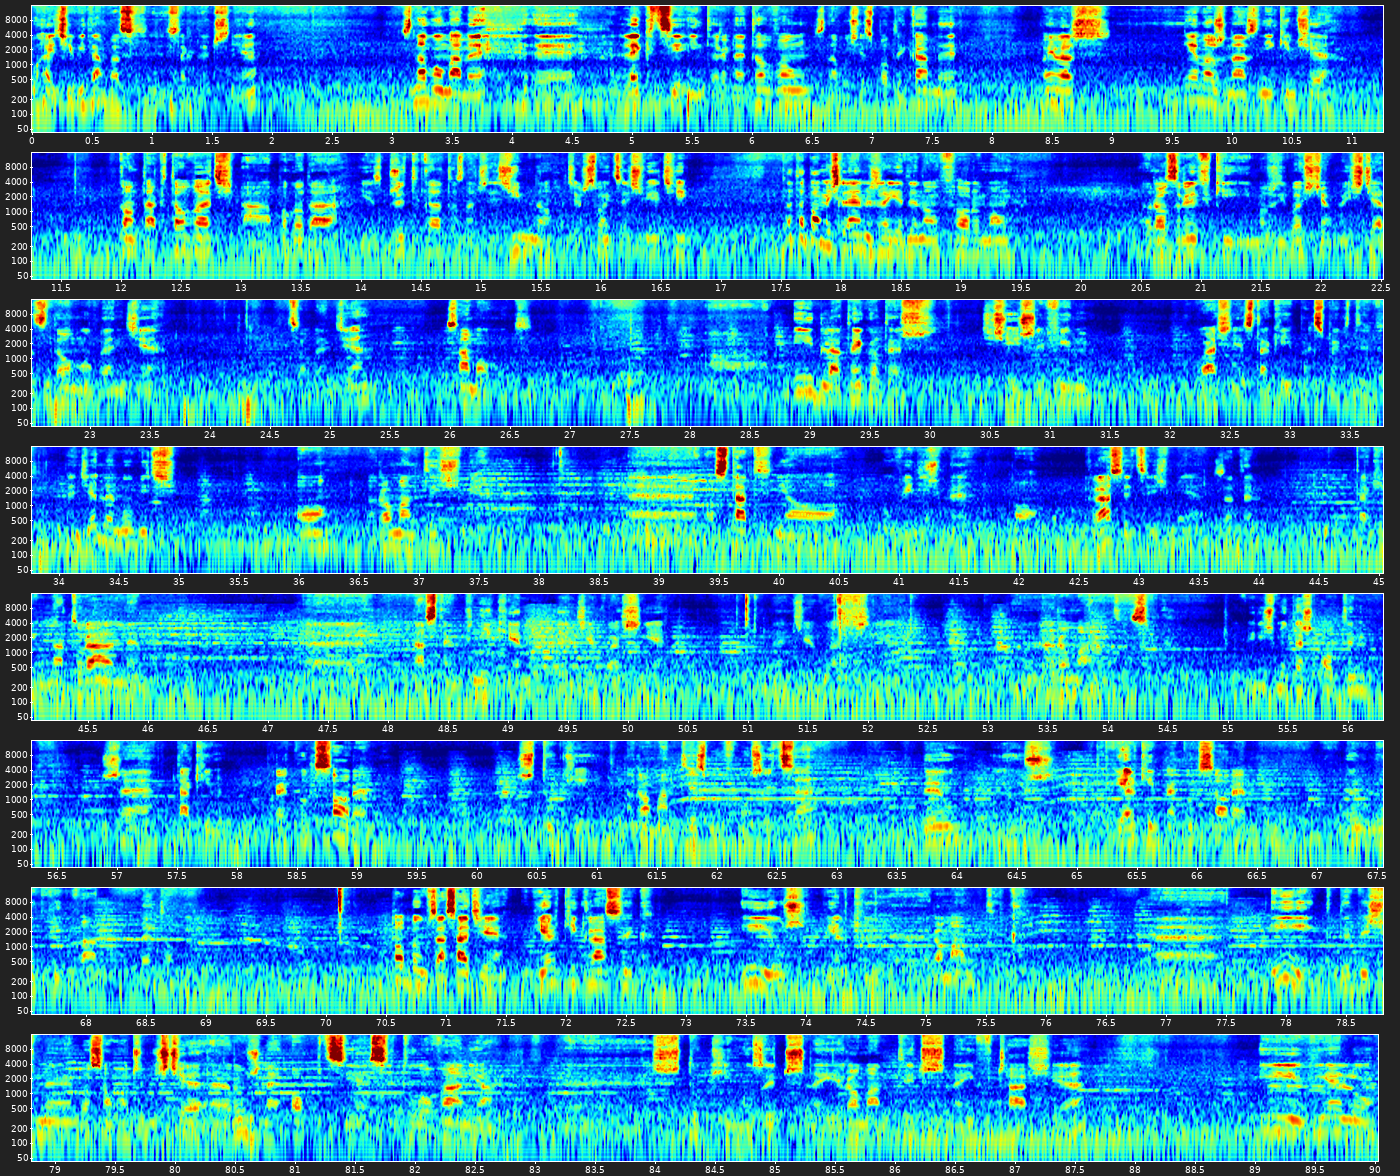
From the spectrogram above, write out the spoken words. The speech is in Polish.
Słuchajcie, witam Was serdecznie. Znowu mamy e, lekcję internetową, znowu się spotykamy, ponieważ nie można z nikim się kontaktować, a pogoda jest brzydka, to znaczy jest zimno, chociaż słońce świeci. No to pomyślałem, że jedyną formą rozrywki i możliwością wyjścia z domu będzie co będzie? Samochód. I dlatego też dzisiejszy film właśnie z takiej perspektywy. Będziemy mówić o romantyzmie. E, ostatnio mówiliśmy o klasycyzmie, zatem takim naturalnym e, następnikiem będzie właśnie będzie właśnie e, romantyzm. Mówiliśmy też o tym, że takim prekursorem sztuki romantyzmu w muzyce był już, wielkim prekursorem, był Ludwig van Beethoven. To był w zasadzie wielki klasyk i już wielki e, romantyk. E, I gdybyśmy, bo są oczywiście e, różne opcje sytuowania sztuki muzycznej, romantycznej w czasie i wielu e,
